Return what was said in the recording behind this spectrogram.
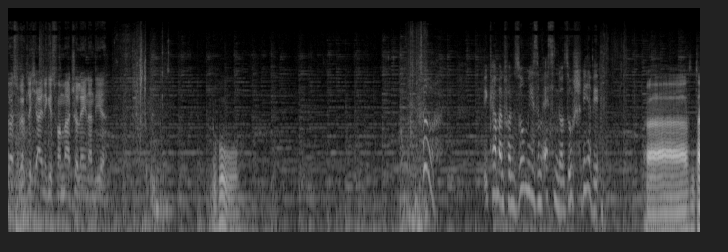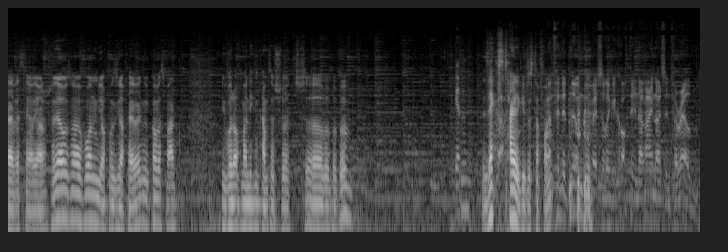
Du hast wirklich einiges von Marjolaine an dir. Oh. Puh. Wie kann man von so miesem Essen nur so schwer werden? Äh, das sind Teil westlichen Stadtjahrhunderts gefunden, wie auch Musik nach Felwelten gekommen ist, mag. Die wurde auf manchem Kampf zerstört. Äh, Sechs Teile gibt es davon. Man findet nirgendwo bessere gekochte Innereien als in Ferelden.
